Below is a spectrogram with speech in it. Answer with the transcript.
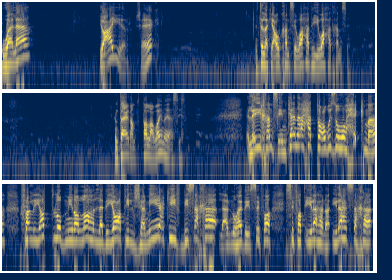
ولا يعير. مش هيك؟ قلت لك يعقوب خمسة واحد هي واحد خمسة. انت قاعد عم تطلع وين يا أسيس؟ لي خمسة إن كان أحد تعوزه حكمة فليطلب من الله الذي يعطي الجميع كيف؟ بسخاء لأنه هذه صفة صفة إلهنا. إله السخاء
